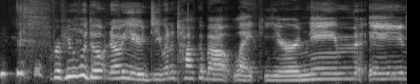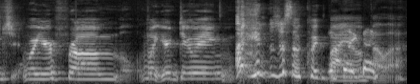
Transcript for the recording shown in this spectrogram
For people who don't know you, do you want to talk about like your name, age, where you're from, what you're doing? Just a quick bio like. Bella.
